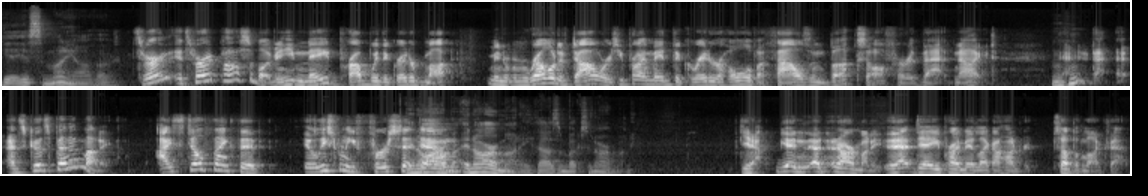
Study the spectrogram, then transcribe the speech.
get, get some money off of her. It's very, it's very possible. I mean, he made probably the greater, mo- I mean, in relative dollars, he probably made the greater whole of a thousand bucks off her that night. Mm-hmm. That- that's good spending money. I still think that at least when he first sat In down, our, in our money, thousand bucks in our money. yeah, yeah, in, in our money, that day he probably made like a hundred, something like that,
